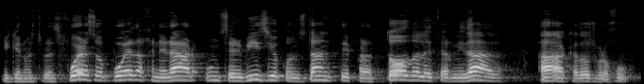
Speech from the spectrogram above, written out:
y que nuestro esfuerzo pueda generar un servicio constante para toda la eternidad a Kadosh Baruj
